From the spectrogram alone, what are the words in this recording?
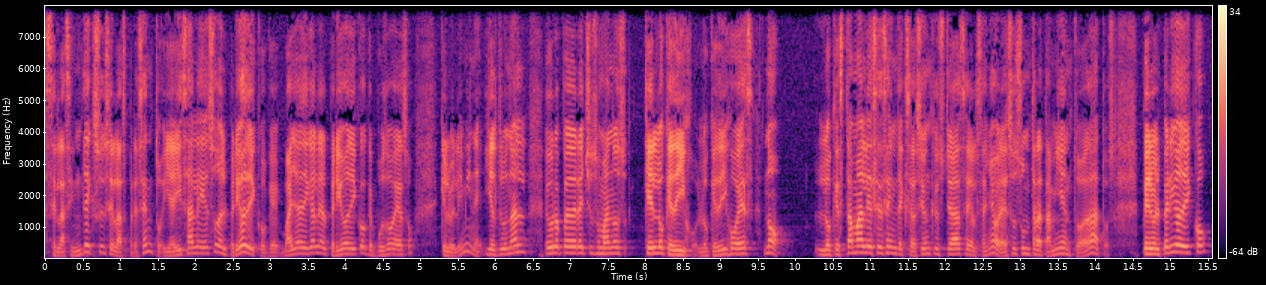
se las indexo y se las presento. Y ahí sale eso del periódico, que vaya dígale al periódico que puso eso que lo elimine. Y el Tribunal Europeo de Derechos Humanos, ¿qué es lo que dijo? Lo que dijo es, no, lo que está mal es esa indexación que usted hace del señor, eso es un tratamiento de datos. Pero el periódico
